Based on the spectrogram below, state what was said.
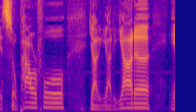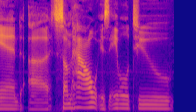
it's so powerful, yada, yada, yada. And uh, somehow is able to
